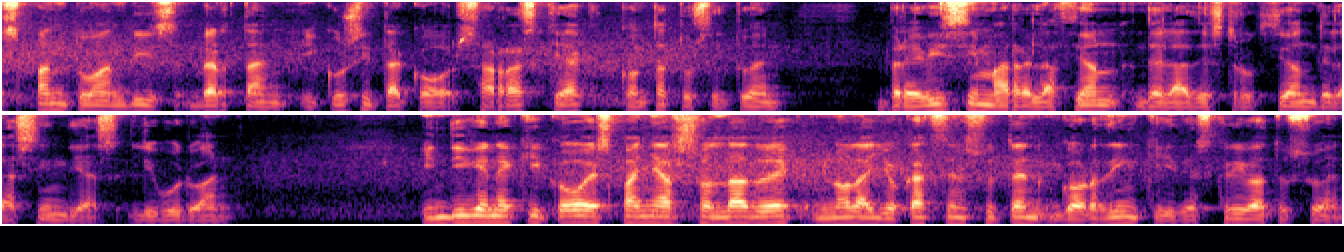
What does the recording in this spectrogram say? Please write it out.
espantu handiz bertan ikusitako sarraskiak kontatu zituen, Brevísima relación de la destrucción de las Indias, liburuan. Indigenekiko Espainiar soldaduek nola jokatzen zuten gordinki deskribatu zuen.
